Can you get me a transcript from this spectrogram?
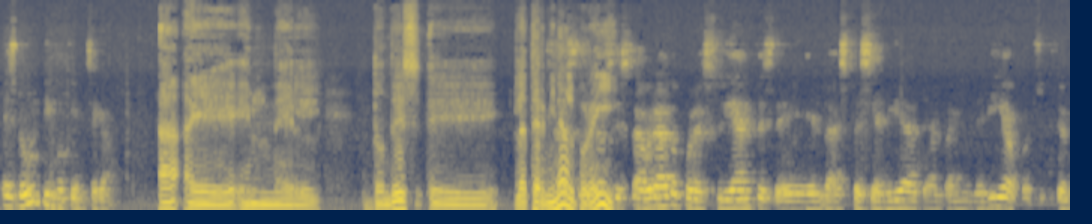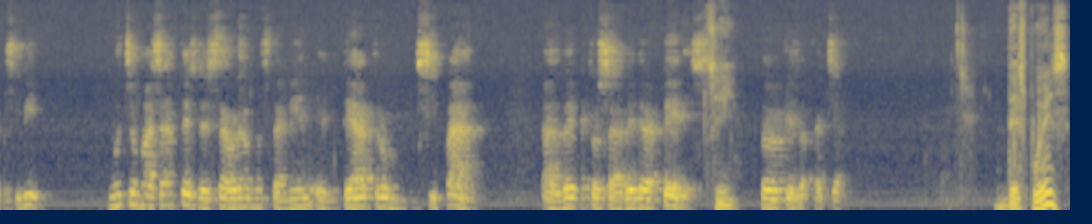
Es lo último que entregamos. Ah, eh, en el donde es eh, la terminal por ahí. Restaurado por estudiantes de la especialidad de albañilería o construcción civil. Mucho más antes restauramos también el Teatro Municipal Alberto Saavedra Pérez. Sí todo lo que es la fachada. Después.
